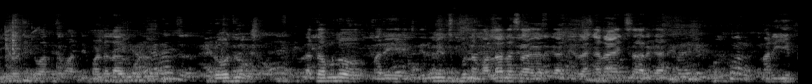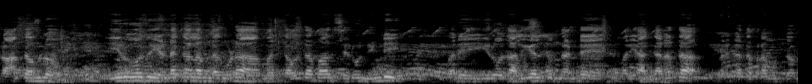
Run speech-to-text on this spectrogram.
నియోజకవర్గం అన్ని మండలాలు కూడా. ఈరోజు గతంలో మరి నిర్మించుకున్న మల్లాన సాగర్ కానీ రంగనాయక్ సార్ కానీ మరి ఈ ప్రాంతంలో ఈరోజు ఎండాకాలంలో కూడా మరి దౌలతాబాద్ చెరువు నిండి మరి ఈరోజు అలిగెళ్తుందంటే మరి ఆ ఘనత మరి గత ప్రభుత్వం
